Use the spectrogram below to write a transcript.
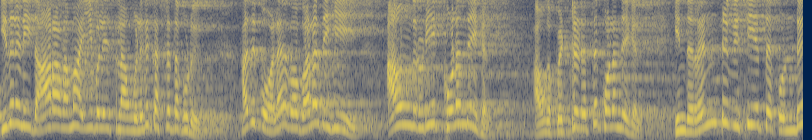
இதில் நீ தாராளமாக ஐயூப் அவங்களுக்கு கஷ்டத்தை கொடு. அதுபோல் வலதிகி அவங்களுடைய குழந்தைகள் அவங்க பெற்றெடுத்த குழந்தைகள் இந்த ரெண்டு விஷயத்தை கொண்டு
